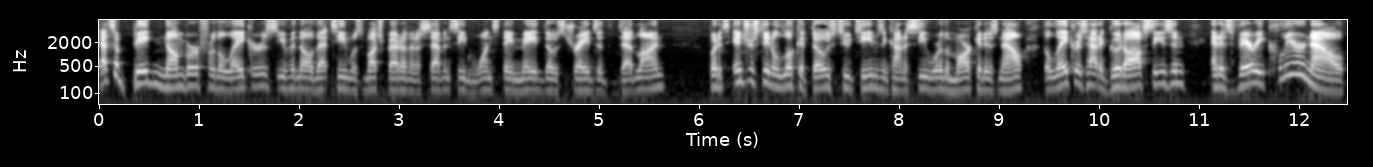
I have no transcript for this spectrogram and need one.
that's a big number for the Lakers, even though that team was much better than a seven seed once they made those trades at the deadline. But it's interesting to look at those two teams and kind of see where the market is now. The Lakers had a good offseason, and it's very clear now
